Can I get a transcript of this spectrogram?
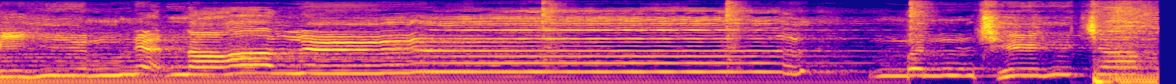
មានអ្នកណាលឺមិនឈឺចាប់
